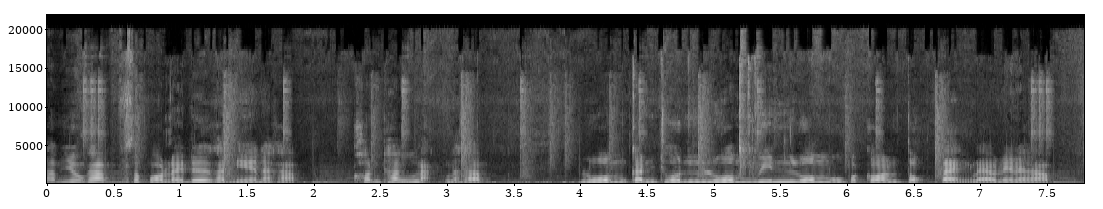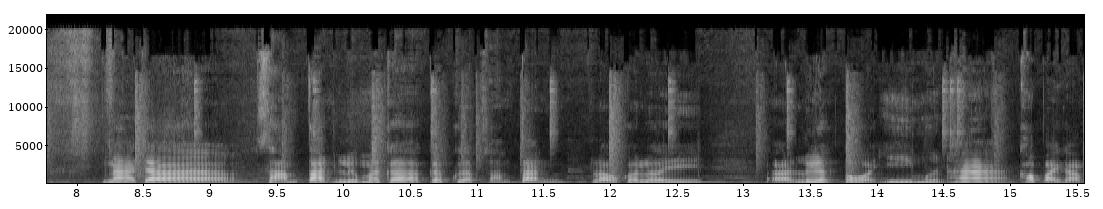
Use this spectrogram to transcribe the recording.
ท่านผู้ชมครับสปอร์ตไรเดอร์คันนี้นะครับค่อนข้างหนักนะครับ รวมกันชนรวมวินรวมอุปกรณ์ตกแต่งแล้วเนี่ยนะครับ น่าจะ 3 ตันหรือไม่ก็เกือบเกือบ3ตัน เราก็เลยเเลือกตัว e 1 5 0 0เข้าไปครับ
